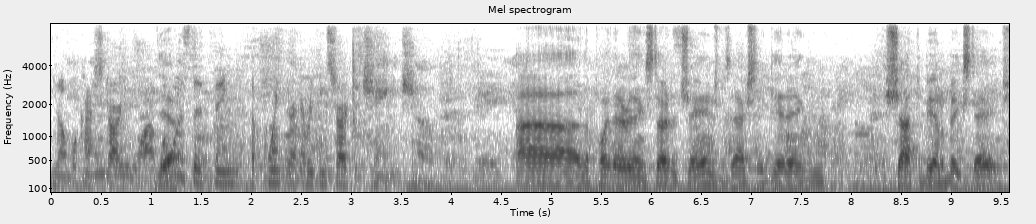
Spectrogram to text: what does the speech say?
you know, what kind of star you are. What was the thing, the point where everything started to change? Uh, the point that everything started to change was actually getting a shot to be on a big stage,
